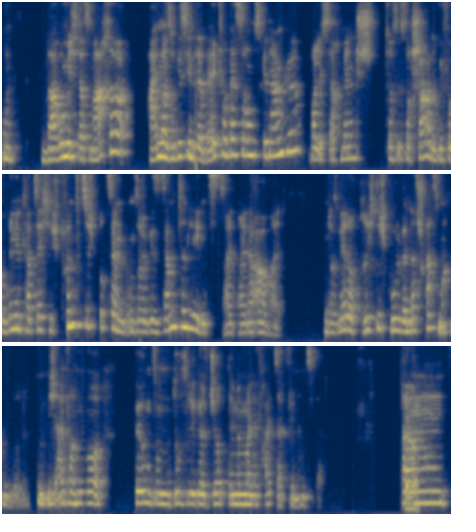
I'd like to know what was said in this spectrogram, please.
Und warum ich das mache, einmal so ein bisschen der Weltverbesserungsgedanke, weil ich sage, Mensch, das ist doch schade. Wir verbringen tatsächlich 50 Prozent unserer gesamten Lebenszeit bei der Arbeit. Und das wäre doch richtig cool, wenn das Spaß machen würde. Und nicht einfach nur irgendein so dusseliger Job, der mir meine Freizeit finanziert. Genau. Ähm,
